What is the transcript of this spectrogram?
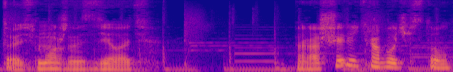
То есть можно сделать расширить рабочий стол.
